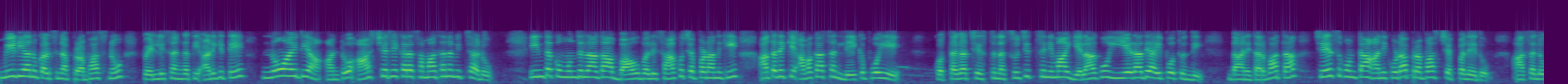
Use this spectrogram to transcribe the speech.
మీడియాను కలిసిన ప్రభాస్ను పెళ్ళి సంగతి అడిగితే నో ఐడియా అంటూ ఆశ్చర్యకర సమాధానమిచ్చాడు. ఇంతకు ముందులాగా బాహుబలి సాకు చెప్పడానికి అతడికి అవకాశం లేకపోయే కొత్తగా చేస్తున్న సుజిత్ సినిమా ఎలాగూ ఈ ఏడాది అయిపోతుంది. దాని తర్వాత చేసుకుంటా అని కూడా ప్రభాస్ చెప్పలేదు. అసలు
